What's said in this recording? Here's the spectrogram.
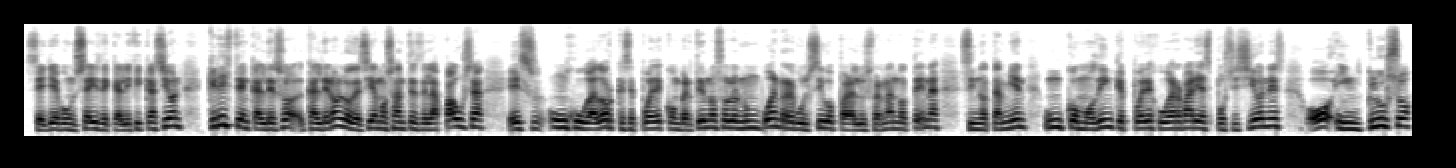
Se lleva un 6 de calificación. Cristian Calderón, lo decíamos antes de la pausa, es un jugador que se puede convertir no solo en un buen revulsivo para Luis Fernando Tena, sino también un comodín que puede jugar varias posiciones o incluso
